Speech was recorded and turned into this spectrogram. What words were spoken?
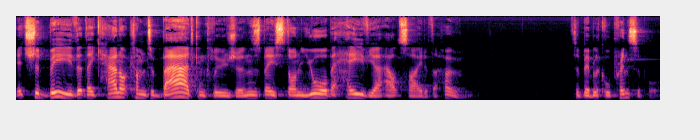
It should be that they cannot come to bad conclusions based on your behavior outside of the home. It's a biblical principle.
